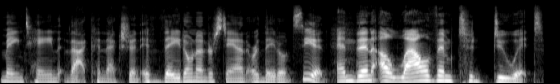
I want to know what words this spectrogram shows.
maintain that connection if they don't understand or they don't see it and then allow them to do it.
